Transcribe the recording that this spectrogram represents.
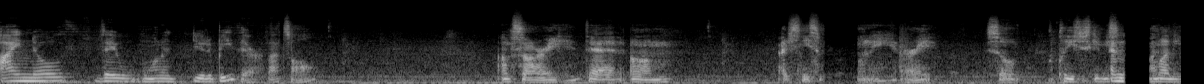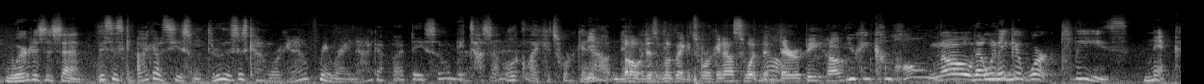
I know they wanted you to be there. That's all. I'm sorry, Dad. Um, I just need some money, all right? So please just give me some money. Where does this end? This is I gotta see this one through. This is kind of working out for me right now. I got five days sober. It doesn't look like it's working out, Nick. Oh, it doesn't look like it's working out. So what? Then No. therapy, huh? You can come home. No, that we'll wouldn't- make it work, please, Nick.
